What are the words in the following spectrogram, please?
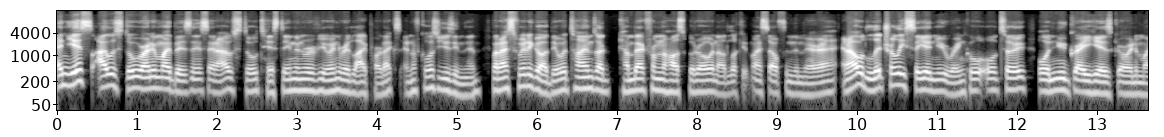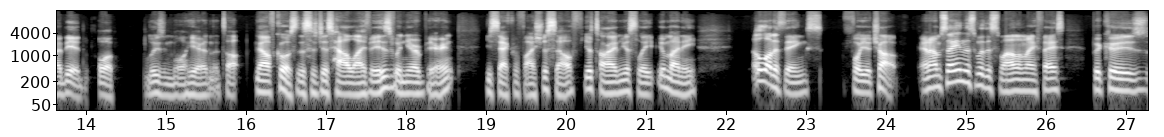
And yes, I was still running my business and I was still testing and reviewing red light products and, of course, using them. But I swear to God, there were times I'd come back from the hospital and I'd look at myself in the mirror and I would literally see a new wrinkle or two or new gray hairs growing in my beard or losing more here in the top. Now, of course, this is just how life is when you're a parent. You sacrifice yourself, your time, your sleep, your money, a lot of things for your child. And I'm saying this with a smile on my face because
